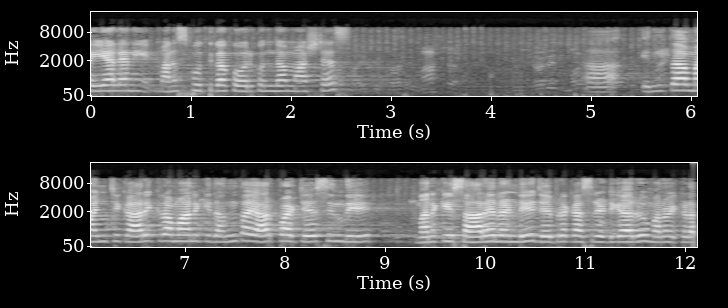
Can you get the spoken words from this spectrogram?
చేయాలని మనస్ఫూర్తిగా కోరుకుందాం మాస్టర్స్. ఆ, ఇంత మంచి కార్యక్రమానికి ఇదంతా ఏర్పాటు చేసింది మనకి సారేనండి జయప్రకాష్ రెడ్డి గారు. మనం ఇక్కడ.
